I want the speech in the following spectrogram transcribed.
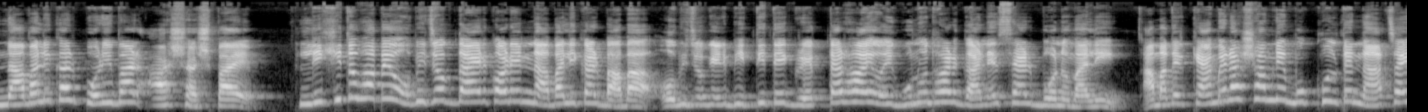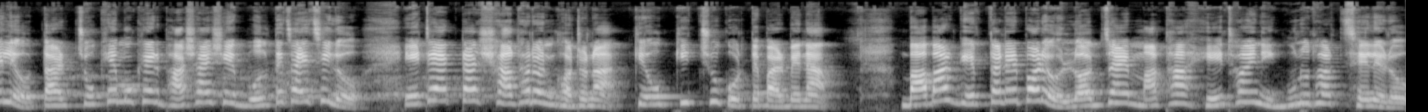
নাবালিকার পরিবার আশ্বাস পায়। লিখিতভাবে অভিযোগ দায়ের করেন নাবালিকার বাবা। অভিযোগের ভিত্তিতে গ্রেপ্তার হয় ওই গুণধর গানের স্যার বনমালী। আমাদের ক্যামেরার সামনে মুখ খুলতে না চাইলেও তার চোখে মুখের ভাষায় সে বলতে চাইছিল, এটা একটা সাধারণ ঘটনা। কেউ কিচ্ছু করতে পারবে না। বাবার গ্রেপ্তারের পরেও লজ্জায় মাথা হেট হয়নি গুণধর ছেলেরও।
